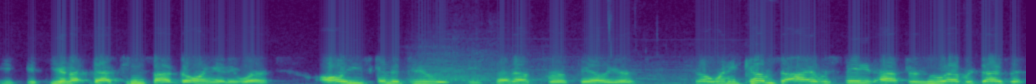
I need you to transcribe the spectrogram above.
if you're not that team's not going anywhere. All he's going to do is be set up for a failure. So when he comes to Iowa State after whoever does it,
